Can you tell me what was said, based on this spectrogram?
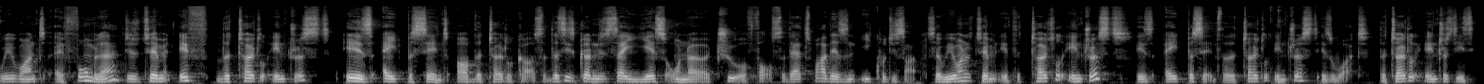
We want a formula to determine if the total interest is 8% of the total cost. So this is going to say yes or no, true or false. So that's why there's an equal to sign. So we want to determine if the total interest is 8%. So the total interest is what? The total interest is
